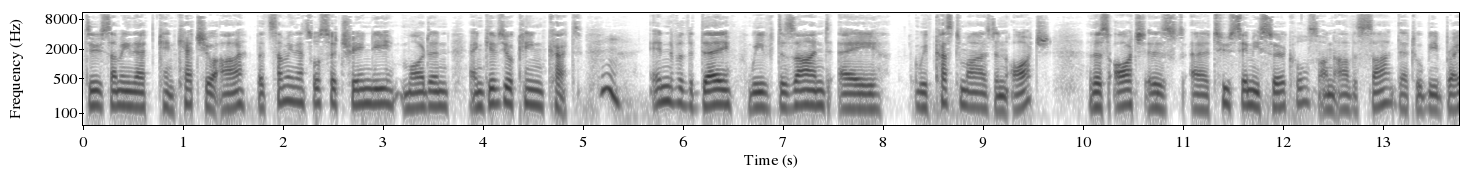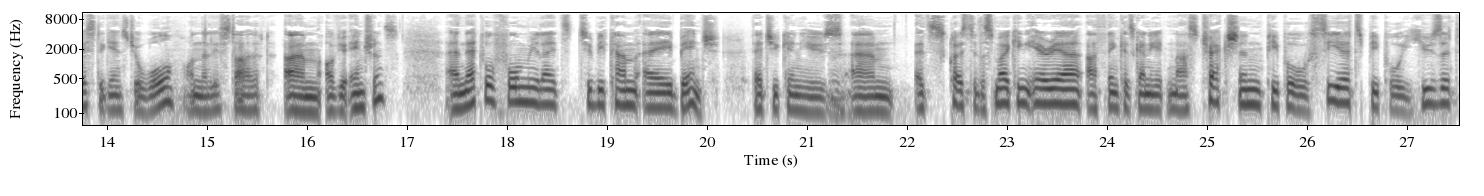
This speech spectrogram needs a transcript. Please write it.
do something that can catch your eye, but something that's also trendy, modern, and gives you a clean cut. End of the day, we've designed a, we've customized an arch. This arch is uh, two semicircles on either side that will be braced against your wall on the left side um, of your entrance, and that will formulate to become a bench that you can use. Um, it's close to the smoking area. I think it's going to get nice traction. People will see it. People will use it.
